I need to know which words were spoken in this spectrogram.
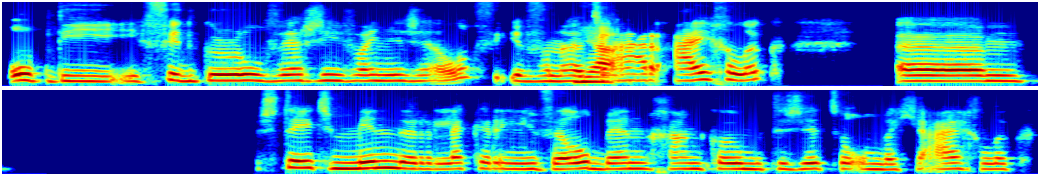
op die fit girl versie van jezelf, je vanuit daar eigenlijk um, steeds minder lekker in je vel ben gaan komen te zitten, omdat je eigenlijk,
